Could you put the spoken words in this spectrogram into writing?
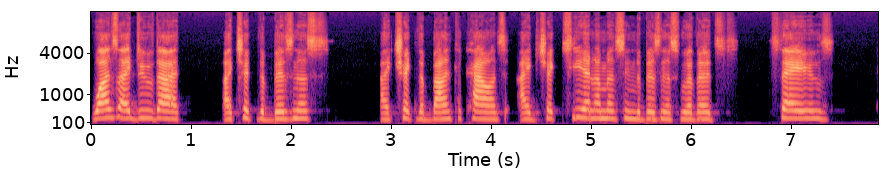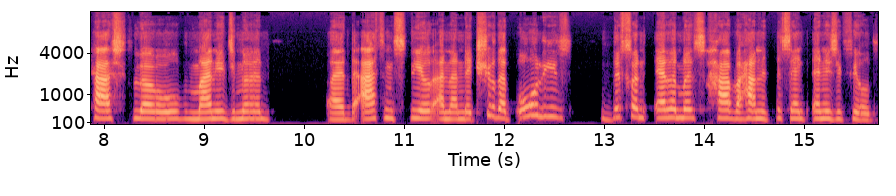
Once I do that, I check the business, I check the bank accounts, I check key elements in the business, whether it's sales, cash flow, management, uh, the atmosphere, and I make sure that all these different elements have 100% energy field.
